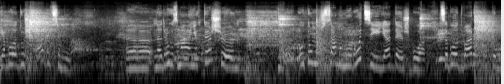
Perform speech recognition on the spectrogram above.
я була дуже рада цьому. Е, На других змаганнях теж е, у тому ж самому році я теж була. Це було два роки тому.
